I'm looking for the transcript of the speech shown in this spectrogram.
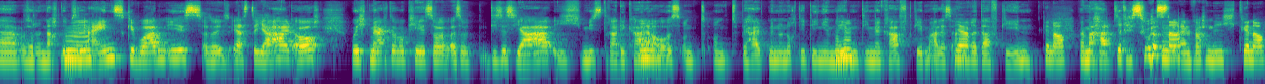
also nachdem mhm. sie eins geworden ist, also das erste Jahr halt auch, wo ich gemerkt habe, okay, so, also dieses Jahr, ich misst radikal mhm. aus und, und behalte mir nur noch die Dinge im mhm. Leben, die mir Kraft geben. Alles andere ja. darf gehen. Genau. Weil man hat die Ressourcen Nein. einfach nicht. Genau.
